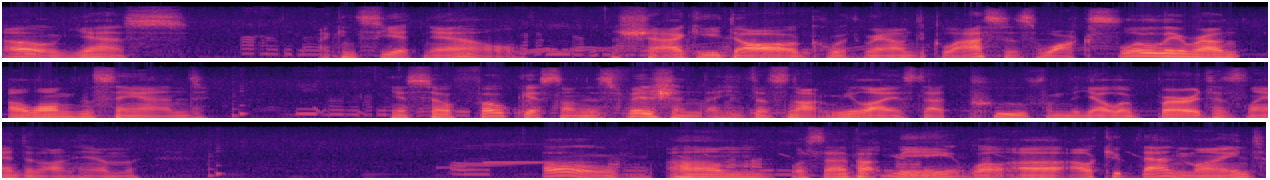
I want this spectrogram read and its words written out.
Oh, yes. I can see it now. A shaggy dog with round glasses walks slowly around along the sand. He is so focused on his vision that he does not realize that poo from the yellow bird has landed on him. Oh, um, was that about me? Well, uh, I'll keep that in mind.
